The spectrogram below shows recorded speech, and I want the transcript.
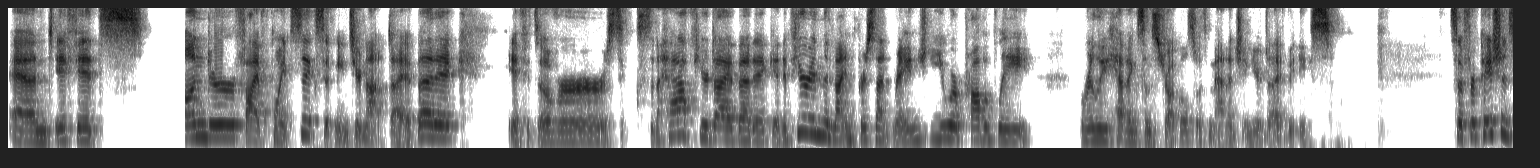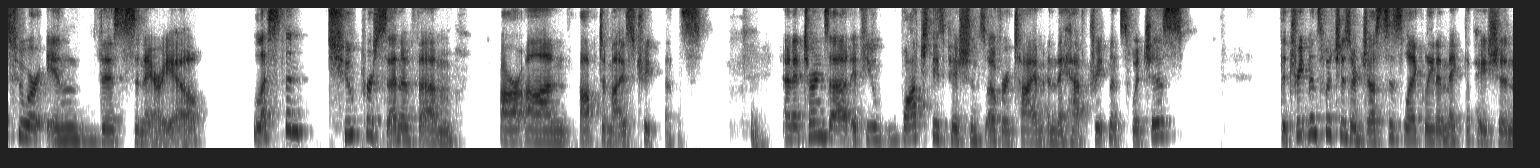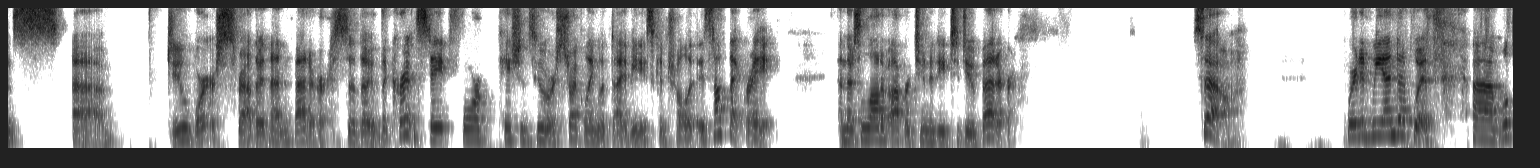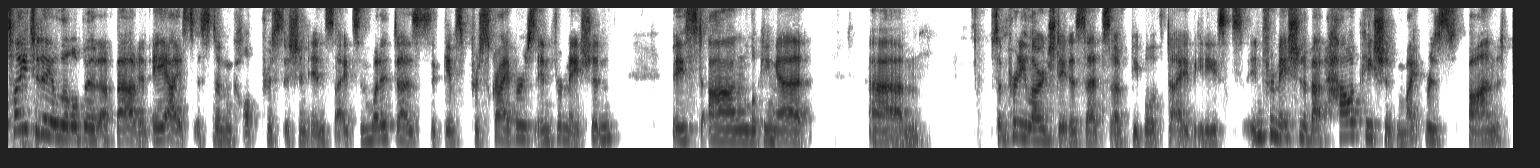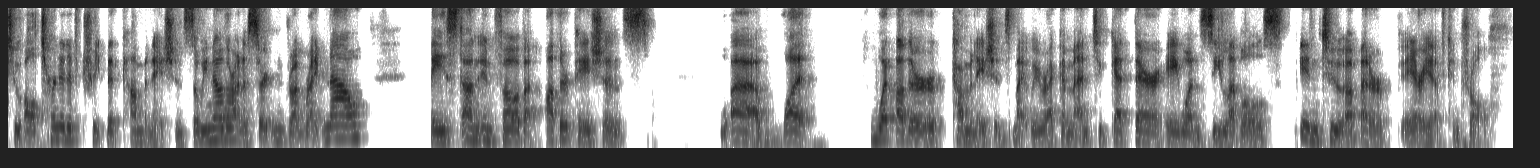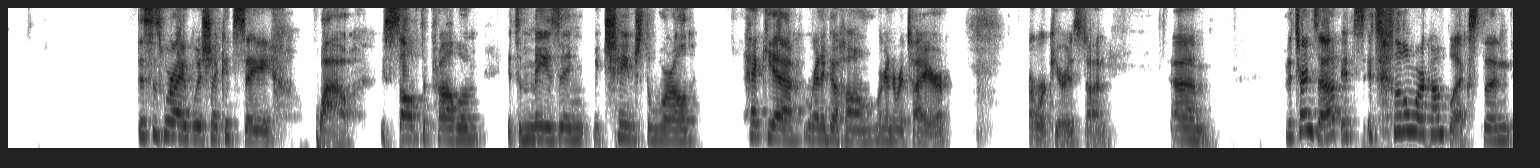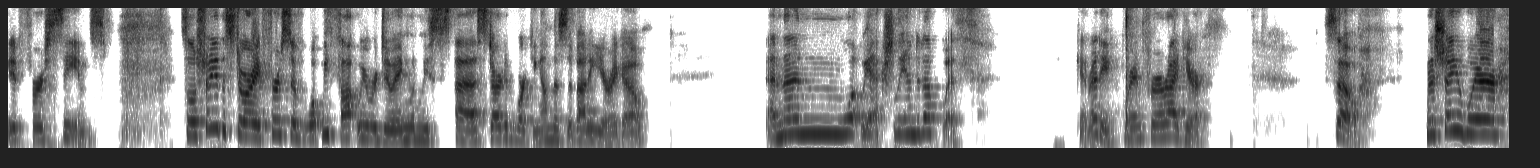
And if it's under 5.6, it means you're not diabetic. If it's over six and a half, you're diabetic. And if you're in the 9% range, you are probably really having some struggles with managing your diabetes. So for patients who are in this scenario, less than 2% of them are on optimized treatments. And it turns out if you watch these patients over time and they have treatment switches, the treatment switches are just as likely to make the patients uh, do worse rather than better. So the, the current state for patients who are struggling with diabetes control, it's not that great. And there's a lot of opportunity to do better. So where did we end up with? Uh, we'll tell you today a little bit about an AI system called Precision Insights. And what it does is it gives prescribers information based on looking at um, some pretty large data sets of people with diabetes, information about how a patient might respond to alternative treatment combinations. So we know they're on a certain drug right now, based on info about other patients, uh, what what other combinations might we recommend to get their A1C levels into a better area of control. This is where I wish I could say, wow, we solved the problem. It's amazing. We changed the world. Heck yeah, we're going to go home. We're going to retire. Our work here is done. Um, but it turns out it's, it's a little more complex than it first seems. So I'll show you the story first of what we thought we were doing when we uh, started working on this about a year ago. And then what we actually ended up with. Get ready, we're in for a ride here. So I'm gonna show you where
